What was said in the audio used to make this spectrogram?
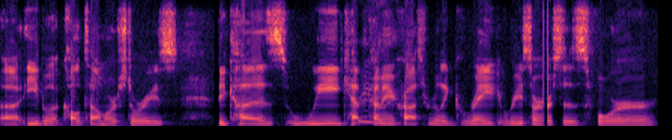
uh ebook called "Tell More Stories" because we kept coming across really great resources for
